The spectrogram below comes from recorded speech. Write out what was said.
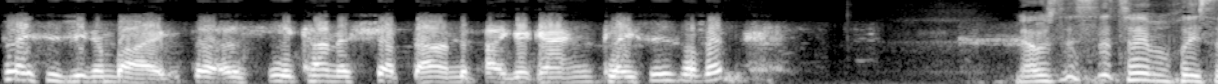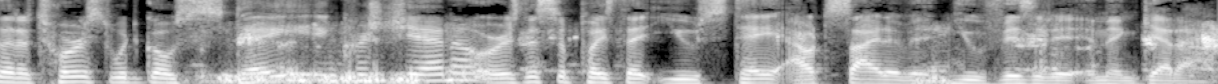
places you can buy because we kind of shut down the biker gang places of it. Now, is this the type of place that a tourist would go stay in Christiana, or is this a place that you stay outside of it, you visit it, and then get out?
